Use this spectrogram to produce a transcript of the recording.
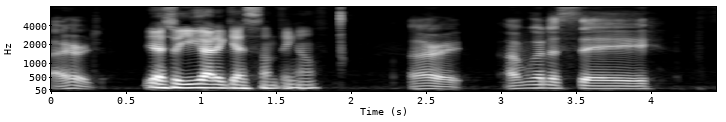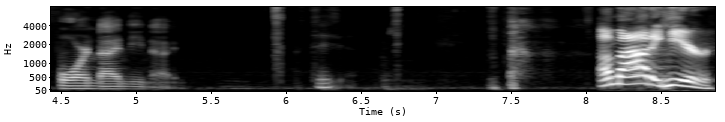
I heard you. yeah, so you got to guess something else. All right. I'm gonna say 499. I'm out of here.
